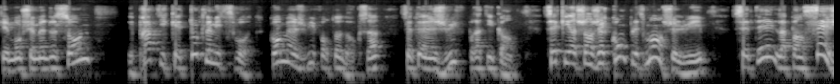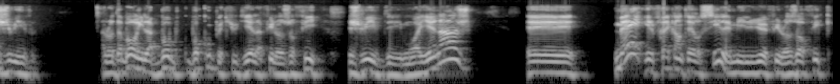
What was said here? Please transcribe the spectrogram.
que Moshe Mendelssohn pratiquait toutes les mitzvot, comme un juif orthodoxe. Hein. C'était un juif pratiquant. Ce qui a changé complètement chez lui, c'était la pensée juive. Alors d'abord, il a beaucoup étudié la philosophie juive du Moyen Âge, mais il fréquentait aussi les milieux philosophiques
